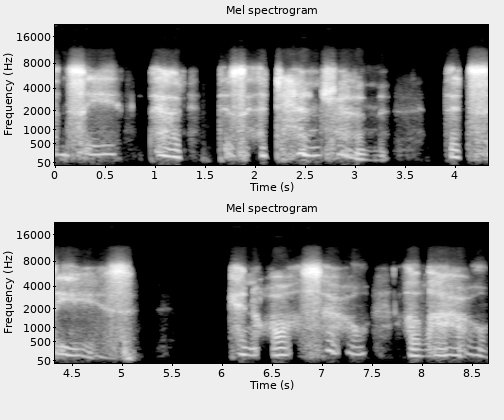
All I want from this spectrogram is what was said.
And see that this attention that sees can also allow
